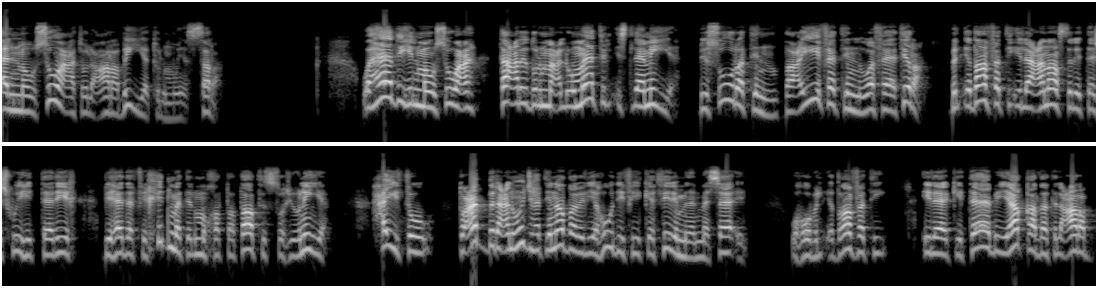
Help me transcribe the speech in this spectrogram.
الموسوعة العربية الميسرة. وهذه الموسوعة تعرض المعلومات الإسلامية بصورة ضعيفة وفاترة بالإضافة إلى عناصر تشويه التاريخ بهدف خدمة المخططات الصهيونية حيث تعبر عن وجهة نظر اليهود في كثير من المسائل وهو بالإضافة إلى كتاب يقظة العرب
